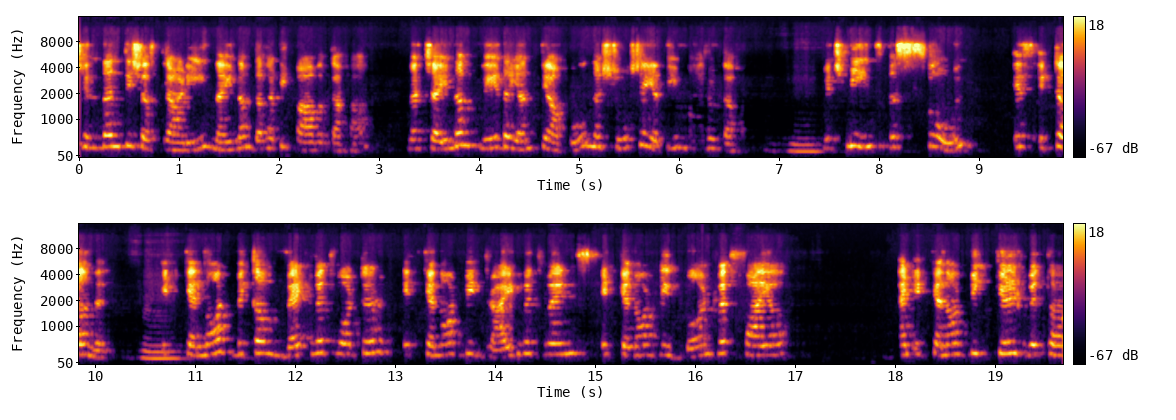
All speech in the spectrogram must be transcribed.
chindanti shastrani, Nainam dahati pavataha, na chainam vedayantyapo, na shoshayati marutaha. Hmm. Which means the soul is eternal. Hmm. It cannot become wet with water, it cannot be dried with winds, it cannot be burnt with fire, and it cannot be killed with a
